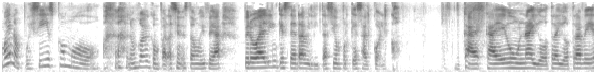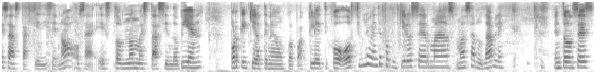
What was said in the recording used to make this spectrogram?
bueno, pues sí, es como, a lo mejor mi comparación está muy fea, pero alguien que está en rehabilitación porque es alcohólico cae, una y otra y otra vez hasta que dice, no, o sea, esto no me está haciendo bien porque quiero tener un cuerpo atlético o simplemente porque quiero ser más, más saludable. Entonces,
